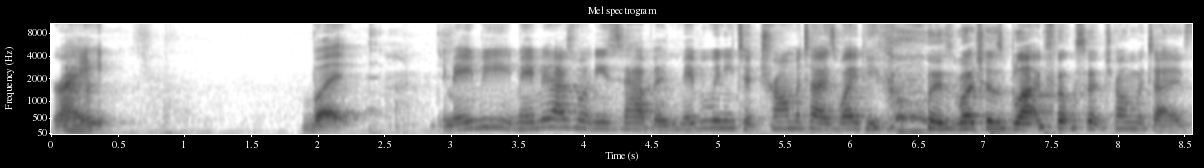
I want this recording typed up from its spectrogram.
Right? Mm-hmm. But maybe maybe that's what needs to happen. Maybe we need to traumatize white people as much as black folks are traumatized.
